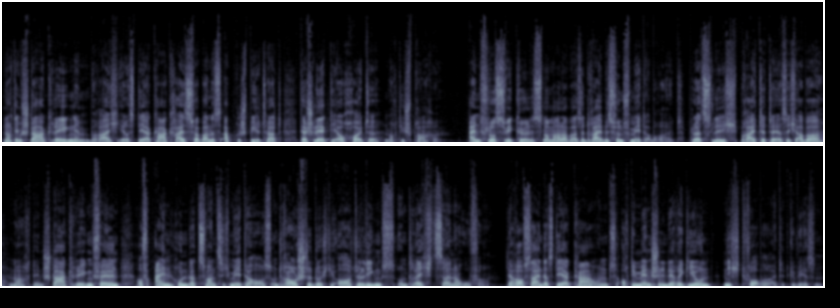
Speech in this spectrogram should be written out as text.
nach dem Starkregen im Bereich ihres DRK-Kreisverbandes abgespielt hat, verschlägt ihr auch heute noch die Sprache. Ein Fluss wie Kühl ist normalerweise drei bis fünf Meter breit. Plötzlich breitete er sich aber nach den Starkregenfällen auf 120 Meter aus und rauschte durch die Orte links und rechts seiner Ufer. Darauf seien das DRK und auch die Menschen in der Region nicht vorbereitet gewesen.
